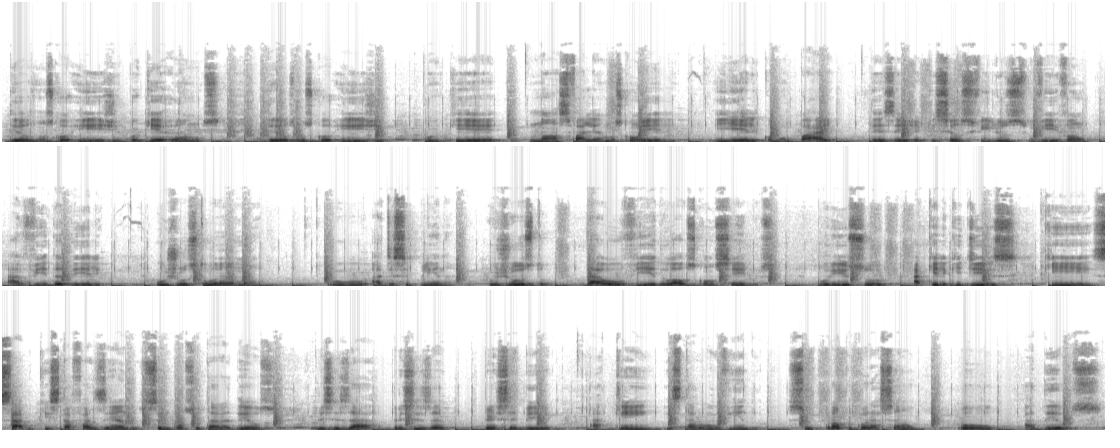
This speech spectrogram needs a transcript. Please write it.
Deus nos corrige porque erramos. Deus nos corrige porque nós falhamos com Ele. E Ele, como Pai, deseja que seus filhos vivam a vida dele. O justo ama o, a disciplina. O justo dá ouvido aos conselhos. Por isso, aquele que diz que sabe o que está fazendo sem consultar a Deus, precisa, precisa perceber a quem está ouvindo, se o próprio coração ou a Deus.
